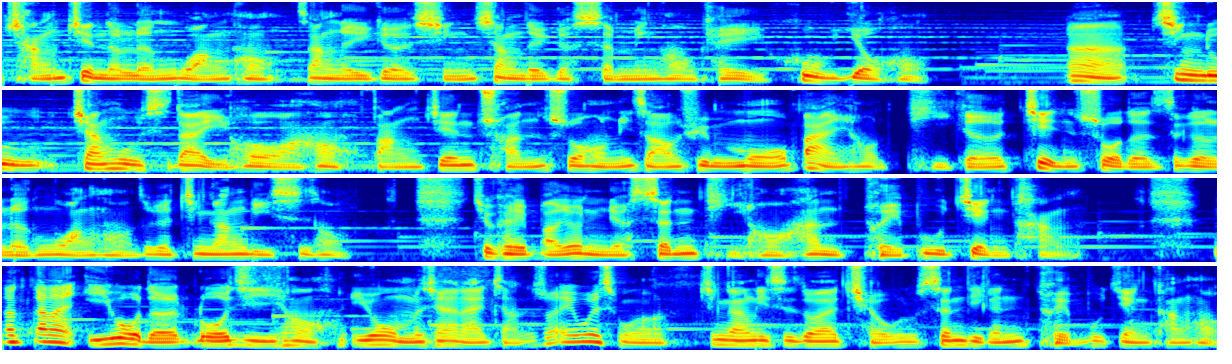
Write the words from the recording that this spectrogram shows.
强健的人王哈这样的一个形象的一个神明哈，可以护佑哈。那进入江户时代以后啊哈，坊间传说哈，你只要去膜拜哈体格健硕的这个人王哈，这个金刚力士哈。就可以保佑你的身体哈和腿部健康。那当然，以我的逻辑哈，以我们现在来讲，就说，哎，为什么金刚力士都在求身体跟腿部健康哈？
